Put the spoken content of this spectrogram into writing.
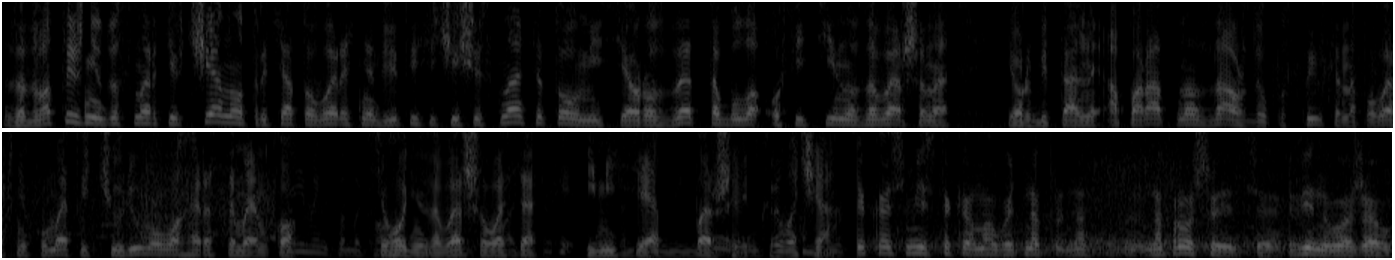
За два тижні до смерті вченого, 30 вересня 2016-го, місія Розетта була офіційно завершена, і орбітальний апарат назавжди опустився на поверхню комети Чурюмова Герасименко. Сьогодні завершилася і місія першовідкривача. Якась містика, мабуть, на- напрошується. Він вважав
